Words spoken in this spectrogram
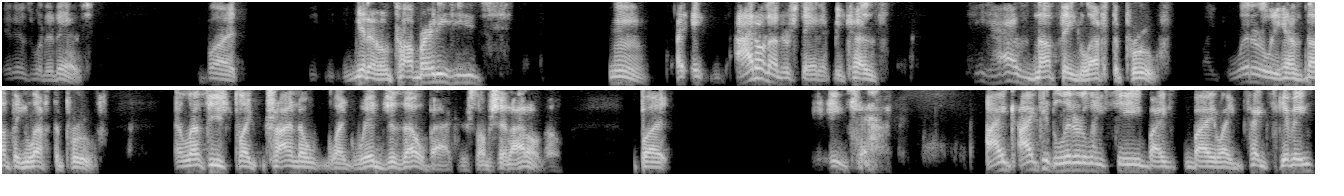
it is what it is. But, you know, Tom Brady, he's, hmm, I, it, I don't understand it because he has nothing left to prove. Like, literally has nothing left to prove. Unless he's like trying to like win Gisele back or some shit. I don't know. But it's, I I could literally see by by like Thanksgiving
